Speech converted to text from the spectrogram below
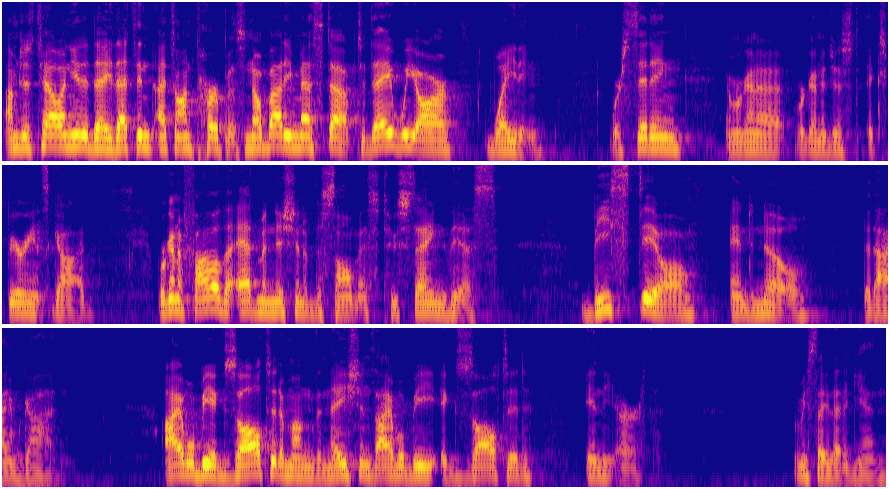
I'm just telling you today, that's, in, that's on purpose. Nobody messed up. Today we are waiting. We're sitting and we're going we're going to just experience God. We're going to follow the admonition of the psalmist who sang this Be still and know that I am God. I will be exalted among the nations, I will be exalted in the earth. Let me say that again.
